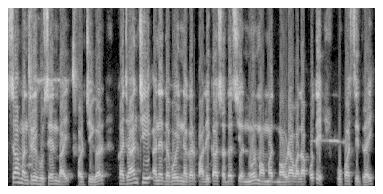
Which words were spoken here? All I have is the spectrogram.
સહમંત્રી હુસેનભાઈ પરચીગર ખજાનચી અને ધબોઈ નગરપાલિકા સદસ્ય નૂર મોહમ્મદ મહુડાવાલા પોતે ઉપસ્થિત રહી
